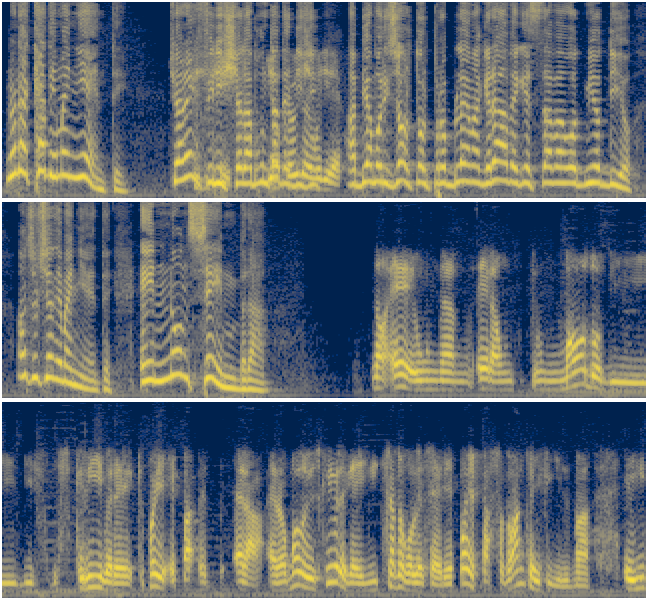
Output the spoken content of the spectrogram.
non accade mai niente. Cioè, non è che finisce la puntata e dici dire. abbiamo risolto il problema grave che stava, oh mio Dio, non succede mai niente. E non sembra. No, un, um, era un, un modo di, di scrivere, che poi è era, era un modo di scrivere che è iniziato con le serie e poi è passato anche ai film e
